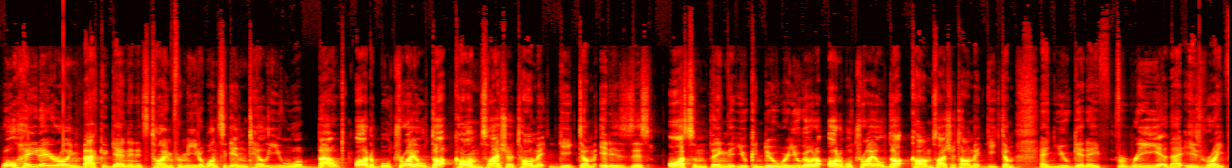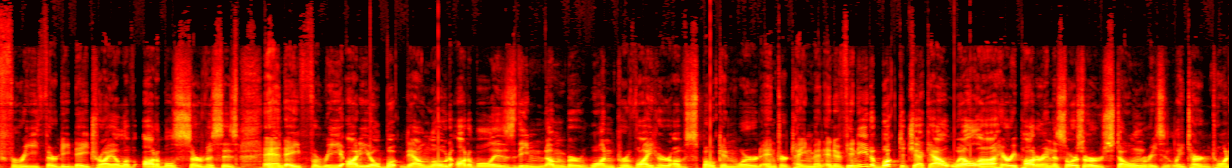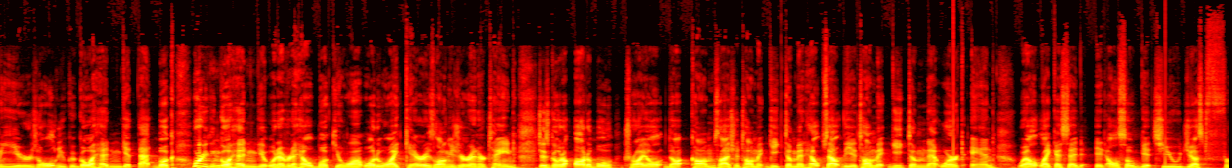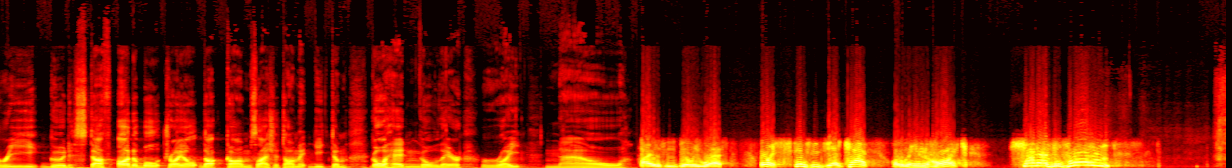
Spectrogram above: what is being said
Well, hey there, I'm back again, and it's time for me to once again tell you about audibletrial.com slash atomic geekdom. It is this awesome thing that you can do where you go to audibletrial.com slash atomic geekdom and you get a free that is right free 30-day trial of audible's services and a free audiobook download. Audible is the number one provider of spoken word entertainment. And if you need a book to check out well uh, harry potter and the sorcerer's stone recently turned 20 years old. You could go ahead and get that book or you can go ahead and get whatever the hell book you want. What do i care? As long as you're entertained just go to audibletrial.com slash atomic geekdom. It helps out the Atomic Geekdom Network, and, well, like I said, it also gets you just free good stuff. audibletrial.com slash atomic geekdom. Go ahead and go there right now. Hi, this is Billy West. Oh, or Stimpson J. Cat, or Ren Höek. Shut up, you fool!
